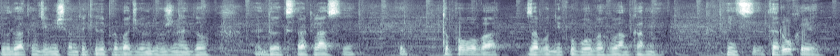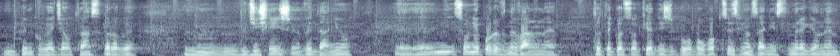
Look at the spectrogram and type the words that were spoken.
W latach 90., kiedy prowadziłem drużynę do, do ekstraklasy, to połowa zawodników było wychowankami. Więc te ruchy, bym powiedział, transferowe w, w dzisiejszym wydaniu e, są nieporównywalne do tego, co kiedyś było, bo chłopcy związani z tym regionem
